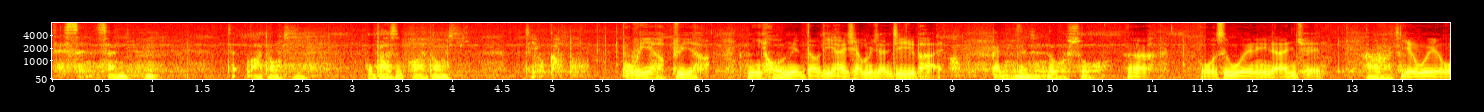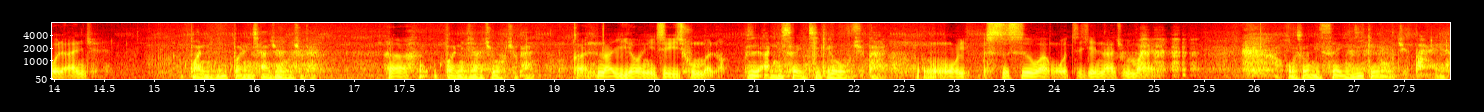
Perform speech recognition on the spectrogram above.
在深山里面在挖东西，我不知道是挖东西，这有搞头。不要不要，你后面到底还想不想继续拍？干你真的很啰嗦啊，我是为了你的安全，啊！也为了我的安全不然你不然你下去我去看，啊！不然你下去我去看，干，那以后你自己出门了，不是按你摄影机给我我去拍。我十四万我直接拿去卖了 我说你摄影机给我我去拍了。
